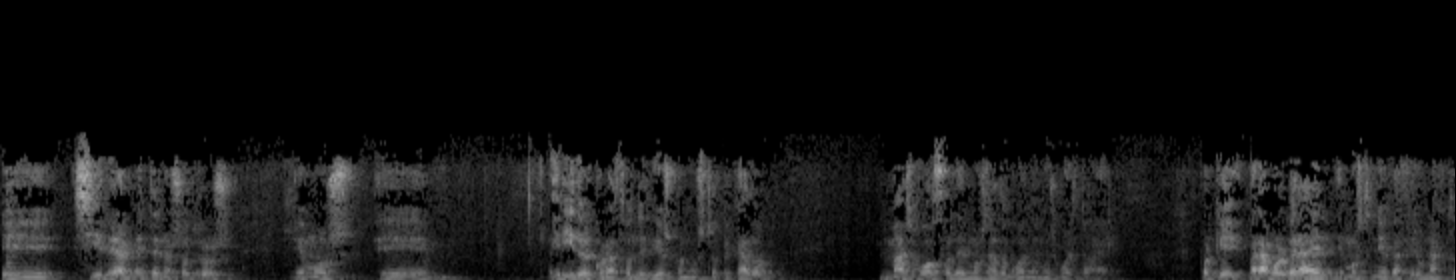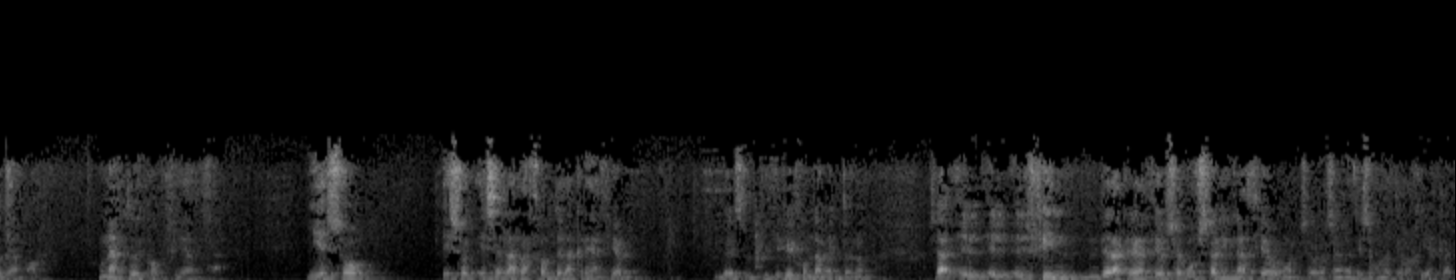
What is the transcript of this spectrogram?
eh, si realmente nosotros hemos eh, herido el corazón de Dios con nuestro pecado, más gozo le hemos dado cuando hemos vuelto a Él. Porque para volver a Él hemos tenido que hacer un acto de amor, un acto de confianza. Y eso, eso esa es la razón de la creación. ¿Ves? El principio y fundamento, ¿no? O sea, el, el, el, fin de la creación, según San Ignacio, bueno, según San Ignacio según la teología, claro,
